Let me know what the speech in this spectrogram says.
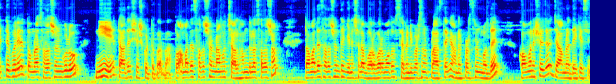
এতে করে তোমরা সাজেশনগুলো নিয়ে তাদের শেষ করতে পারবা। তো আমাদের সাজেশনের নাম হচ্ছে আলহামদুলিল্লাহ সাজেশন। তো আমাদের সাজেশন থেকে ইনশাল্লাহ বড় বড় মতো সেভেন্টি পার্সেন্ট প্লাস থেকে হান্ড্রেড পার্সেন্টের মধ্যে কমন এসে যায় যা আমরা দেখেছি।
